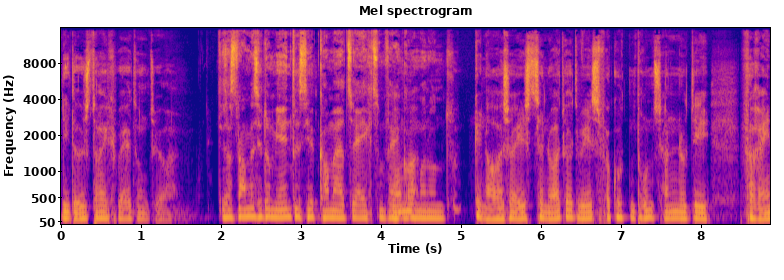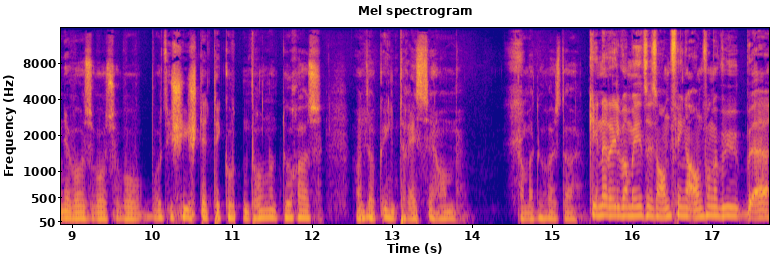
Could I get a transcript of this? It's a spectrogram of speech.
Niederösterreichweit und ja. Das heißt, wenn man sich da mehr interessiert, kann man ja zu euch zum Verein kommen und. Genau, also SC Nordwald, WSV Gutenbrunn sind nur die Vereine, wo, wo, wo, wo die Skistätte Gutenbrunn und durchaus, wenn mhm. da Interesse haben. Kann man durchaus da. Generell, wenn man jetzt als Anfänger anfangen will, äh,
